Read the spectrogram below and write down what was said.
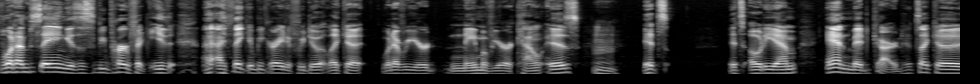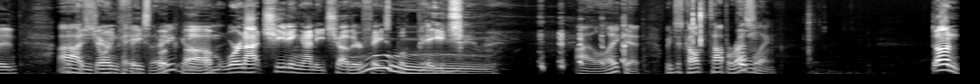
what I'm saying is this would be perfect. Either I, I think it'd be great if we do it like a whatever your name of your account is. Mm. It's it's ODM and midcard. It's like a, Ah, a page. Facebook. Um, we're not cheating on each other. Facebook page I like it. We just call it the top of wrestling. done.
